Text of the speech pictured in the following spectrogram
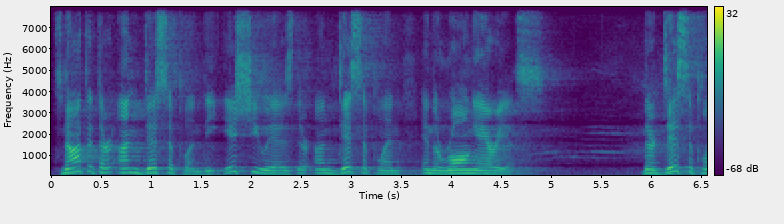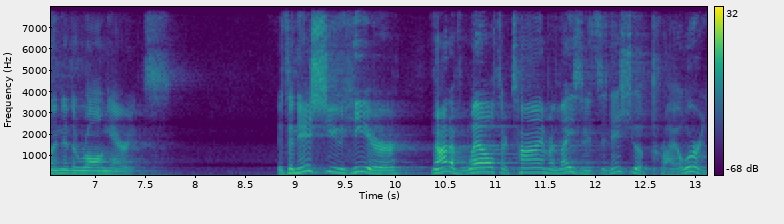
It's not that they're undisciplined. The issue is they're undisciplined in the wrong areas. They're disciplined in the wrong areas. It's an issue here not of wealth or time or laziness, it's an issue of priority.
